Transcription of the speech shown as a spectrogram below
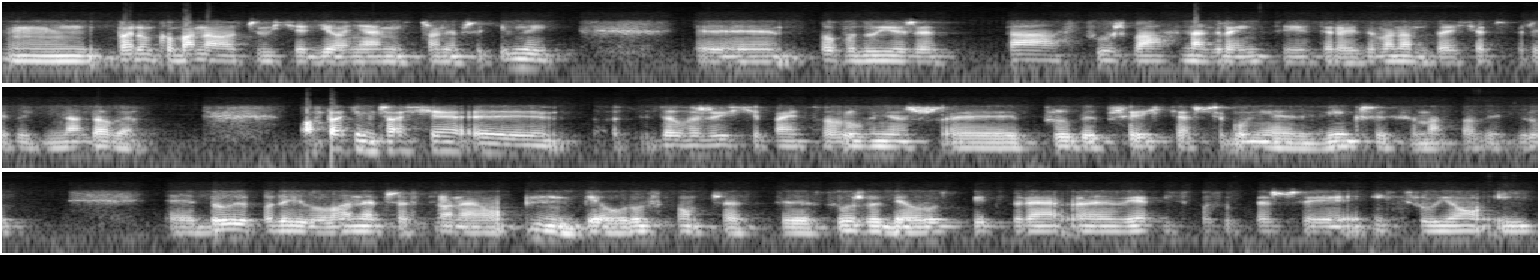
mm, warunkowana oczywiście działaniami strony przeciwnej, powoduje, że ta służba na granicy jest realizowana 24 godziny na dobę. W ostatnim czasie y, zauważyliście Państwo również y, próby przejścia, szczególnie z większych masowych grup, y, były podejmowane przez stronę białoruską, przez służby białoruskie, które w jakiś sposób też instruują i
